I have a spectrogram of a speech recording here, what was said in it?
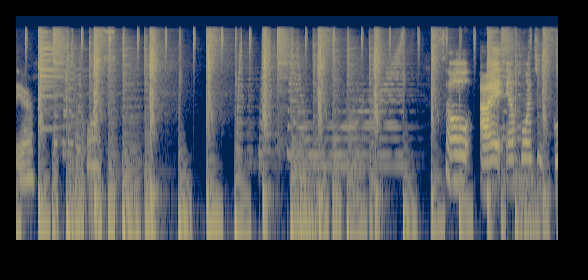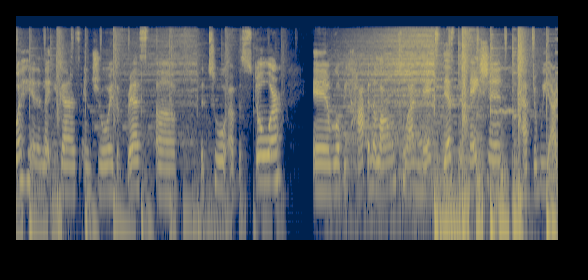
there. Of course. So I am going to go ahead and let you guys enjoy the rest of the tour of the store and we'll be hopping along to our next destination after we are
